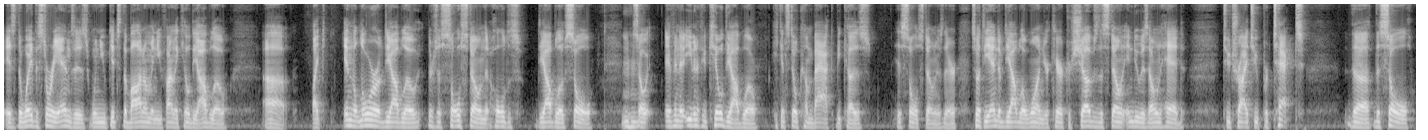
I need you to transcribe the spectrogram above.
is the way the story ends is when you get to the bottom and you finally kill Diablo. Uh, like in the lore of Diablo, there's a soul stone that holds Diablo's soul. Mm-hmm. So even even if you kill Diablo, he can still come back because his soul stone is there. So at the end of Diablo 1, your character shoves the stone into his own head to try to protect the the soul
